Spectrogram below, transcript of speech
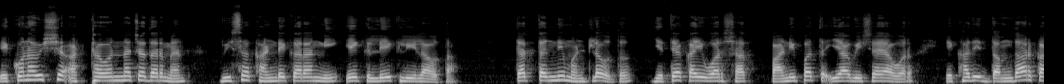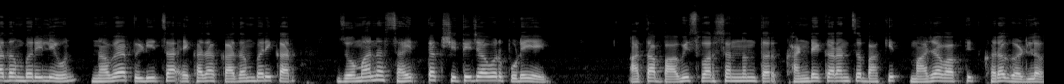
एकोणावीसशे अठ्ठावन्नच्या दरम्यान वि स खांडेकरांनी एक लेख लिहिला होता. त्यात त्यांनी म्हटलं होतं येत्या काही वर्षात पानिपत या विषयावर एखादी दमदार कादंबरी लिहून नव्या पिढीचा एखादा कादंबरीकार जोमानं साहित्य क्षितिजावर पुढे येईल. आता बावीस वर्षांनंतर खांडेकरांचं बाकीत माझ्या बाबतीत खरं घडलं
